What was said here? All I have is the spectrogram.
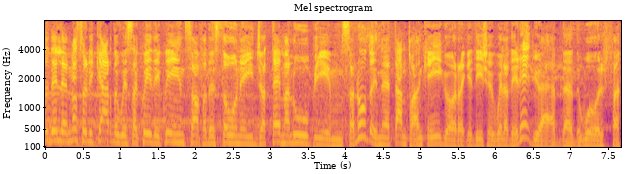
parte del nostro Riccardo, questa qui dei Queens of the Stone Age a tema lupi. Saluto intanto anche Igor che dice quella dei Radiohead, The Wolf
